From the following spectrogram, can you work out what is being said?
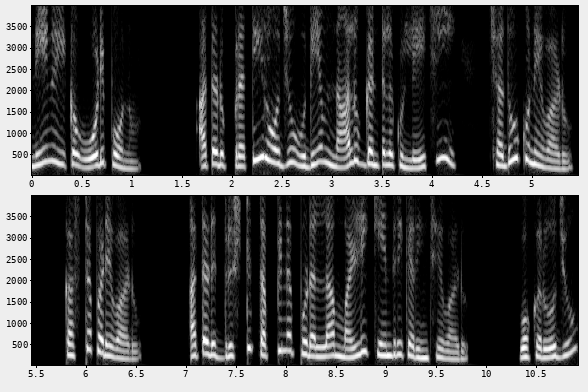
నేను ఇక ఓడిపోను. అతడు ప్రతిరోజూ ఉదయం నాలుగు గంటలకు లేచి చదువుకునేవాడు కష్టపడేవాడు. అతడి దృష్టి తప్పినప్పుడల్లా మళ్ళీ కేంద్రీకరించేవాడు. ఒకరోజు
